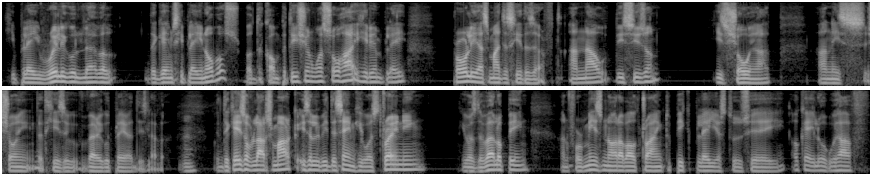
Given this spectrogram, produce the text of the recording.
He played really good level the games he played in Obos, but the competition was so high he didn't play probably as much as he deserved. And now this season, he's showing up and he's showing that he's a very good player at this level. In the case of Lars Mark, it's a little bit the same. He was training, he was developing, and for me, it's not about trying to pick players to say, okay, look, we have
